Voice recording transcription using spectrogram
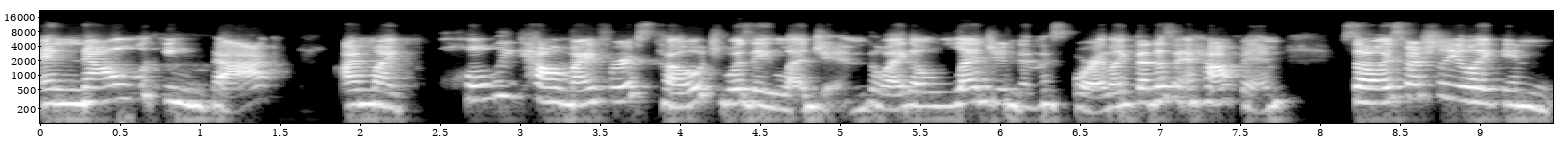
And now looking back, I'm like, "Holy cow!" My first coach was a legend, like a legend in the sport. Like that doesn't happen. So especially like in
